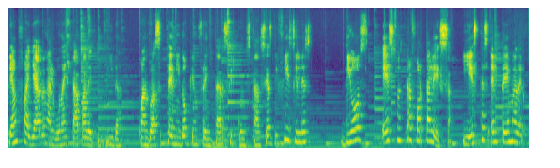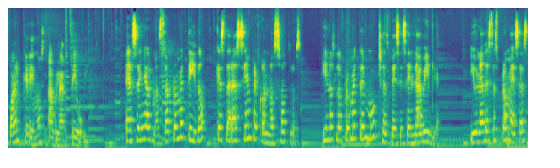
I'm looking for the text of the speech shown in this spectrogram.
te han fallado en alguna etapa de tu vida, cuando has tenido que enfrentar circunstancias difíciles. Dios es nuestra fortaleza y este es el tema del cual queremos hablarte hoy. El Señor nos ha prometido que estará siempre con nosotros y nos lo promete muchas veces en la Biblia. Y una de estas promesas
